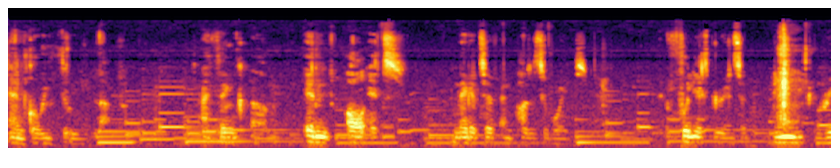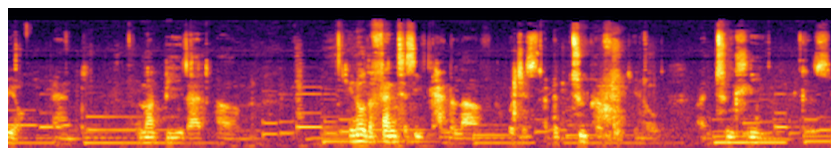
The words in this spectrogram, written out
and going through love. I think um, in all its negative and positive ways, fully experience it, be real, and not be that, um, you know, the fantasy kind of love, which is a bit too perfect, you know, and too clean, because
